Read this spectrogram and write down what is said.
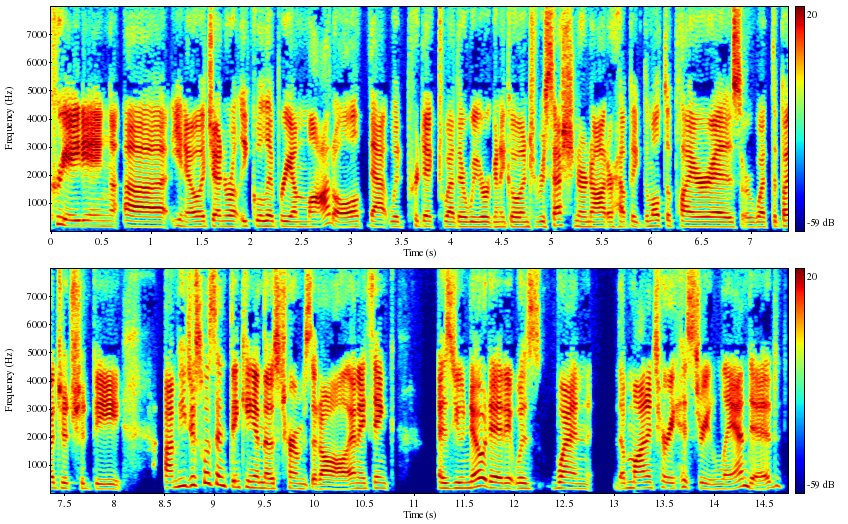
creating uh, you know a general equilibrium model that would predict whether we were going to go into recession or not or how big the multiplier is or what the budget should be. Um, he just wasn't thinking in those terms at all. And i think as you noted it was when the monetary history landed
